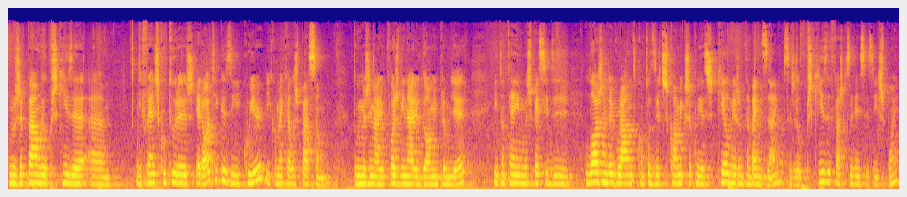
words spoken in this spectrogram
No Japão, ele pesquisa um, diferentes culturas eróticas e queer e como é que elas passam do imaginário pós-binário de homem para mulher. Então tem uma espécie de loja underground com todos estes cómicos japoneses que ele mesmo também desenha, ou seja, ele pesquisa, faz residências e expõe.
